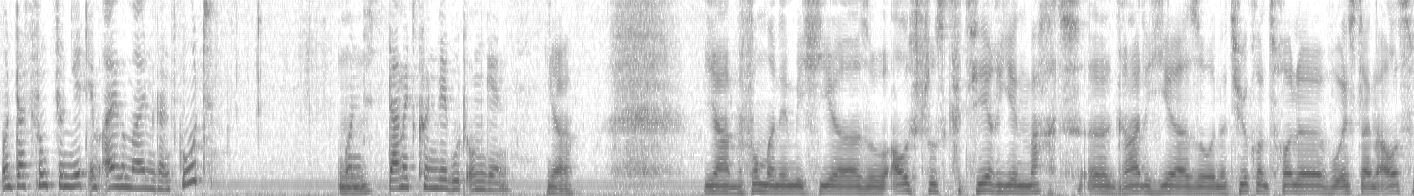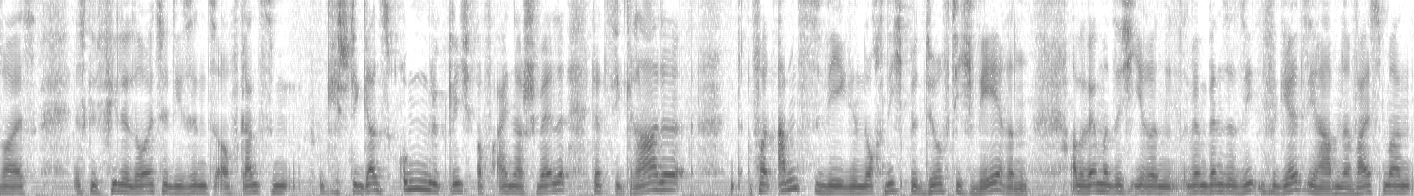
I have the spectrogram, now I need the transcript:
Und das funktioniert im Allgemeinen ganz gut. Und damit können wir gut umgehen. Ja. Ja, bevor man nämlich hier so Ausschlusskriterien macht, äh, gerade hier so eine Türkontrolle, wo ist dein Ausweis? Es gibt viele Leute, die sind auf ganz, stehen ganz unglücklich auf einer Schwelle, dass sie gerade von Amts wegen noch nicht bedürftig wären. Aber wenn man sich ihren, wenn, wenn sie sieht, wie viel Geld sie haben, dann weiß man,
